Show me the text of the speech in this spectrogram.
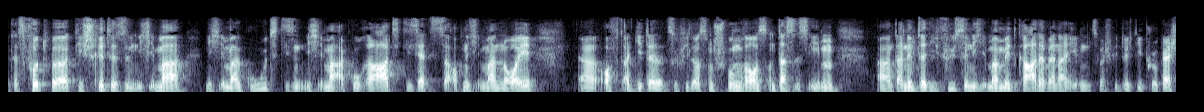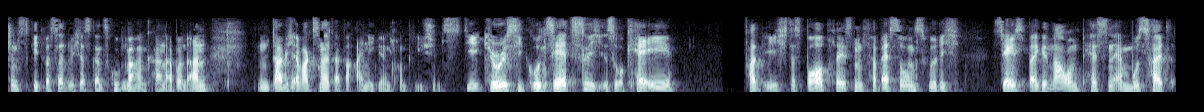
das Footwork, die Schritte sind nicht immer, nicht immer gut, die sind nicht immer akkurat, die Sätze auch nicht immer neu. Äh, oft agiert er zu viel aus dem Schwung raus und das ist eben, äh, da nimmt er die Füße nicht immer mit, gerade wenn er eben zum Beispiel durch die Progressions geht, was er durchaus ganz gut machen kann ab und an. Und dadurch erwachsen halt einfach einige Incompletions. Die Accuracy grundsätzlich ist okay, fand ich. Das Ballplacement verbesserungswürdig, selbst bei genauen Pässen. Er muss halt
